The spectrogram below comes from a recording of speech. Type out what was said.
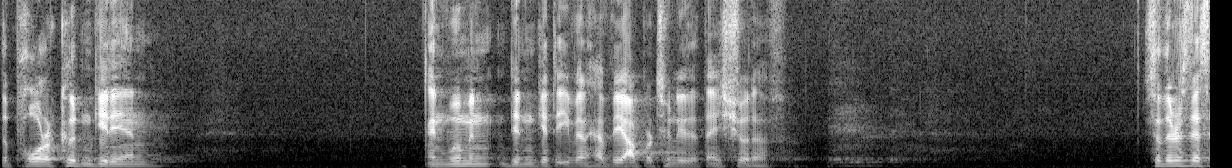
the poor couldn't get in, and women didn't get to even have the opportunity that they should have. So there's this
